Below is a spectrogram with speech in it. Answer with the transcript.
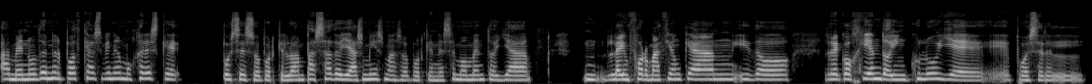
a menudo en el podcast vienen mujeres que pues eso, porque lo han pasado ellas mismas o porque en ese momento ya mm, la información que han ido recogiendo incluye eh, pues el,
